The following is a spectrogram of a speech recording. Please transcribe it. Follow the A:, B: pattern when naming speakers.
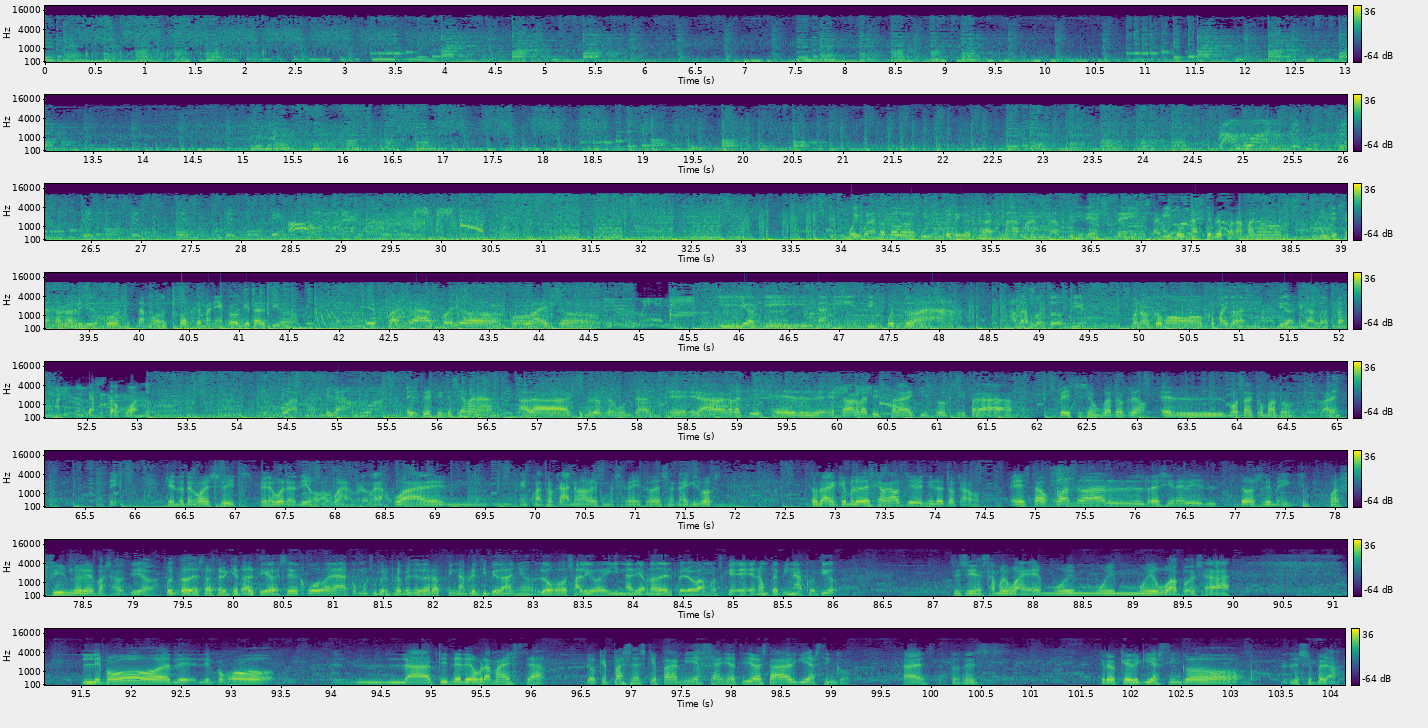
A: Round one. Ah.
B: Muy buenas a todos y bienvenidos una semana más a Beer Stage. Aquí con una cerveza en la mano y deseando hablar de videojuegos estamos Jorge Maniaco, ¿qué tal tío?
C: ¿Qué pasa, pollo? ¿Cómo va eso?
B: Y yo aquí, Dani, dispuesto a, a darlo todo, tío. Bueno, ¿cómo, ¿cómo ha ido la semana, tío? ¿A qué le has dado esta semana? ¿Con qué has estado jugando?
C: Bueno, pues mira, este fin de semana, ahora que me lo preguntas, eh, era gratis, el, estaba gratis para Xbox y para PlayStation 4, creo, el Mortal Kombat 11, ¿vale?
B: Sí.
C: Que lo tengo en Switch, pero bueno, digo, bueno, lo voy a jugar en, en 4K, ¿no? A ver cómo se ve y todo eso, en la Xbox. Total, que me lo he descargado, tío, y ni lo he tocado. He estado jugando al Resident Evil 2 Remake. Por fin me lo he pasado, tío.
B: Puto desastre, ¿qué tal, tío? Ese juego era como súper prometedor al fin, a principio de año, luego salió y nadie habla de él, pero vamos, que era un pepinaco, tío.
C: Sí, sí, está muy guay, ¿eh? Muy, muy, muy guapo. O sea, le pongo, le, le pongo la tilde de obra maestra. Lo que pasa es que para mí este año, tío, está el Gears 5. ¿Sabes? Entonces, creo que el Gears 5 le supera.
